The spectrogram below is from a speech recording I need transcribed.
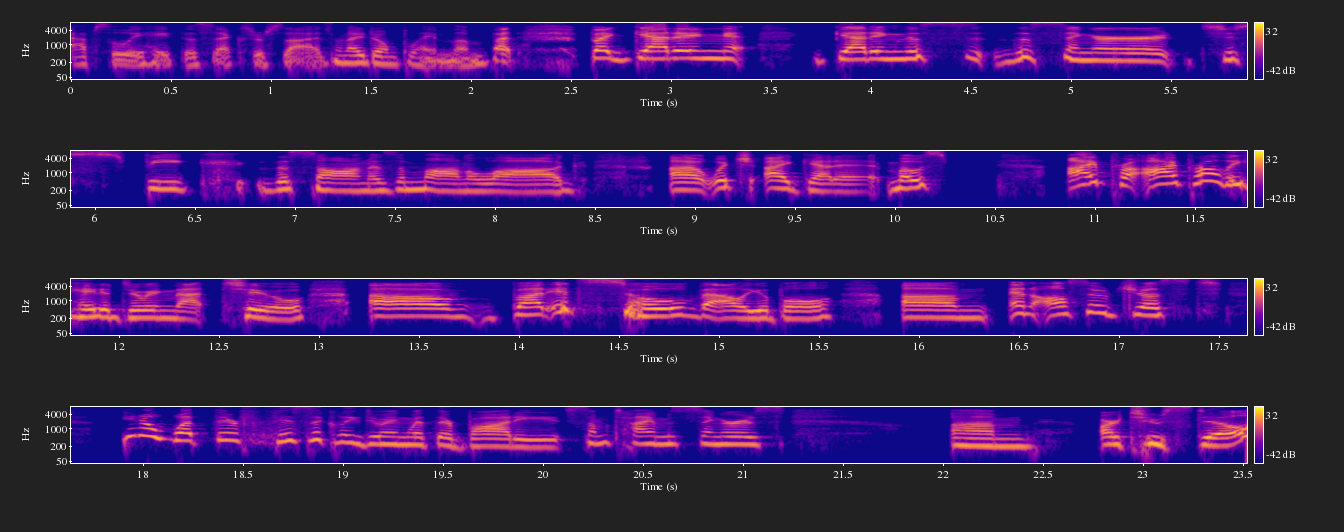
absolutely hate this exercise and I don't blame them. But but getting getting this the singer to speak the song as a monologue, uh, which I get it. Most I pro- I probably hated doing that too. Um, but it's so valuable. Um, and also just you know what they're physically doing with their body. Sometimes singers um are too still.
